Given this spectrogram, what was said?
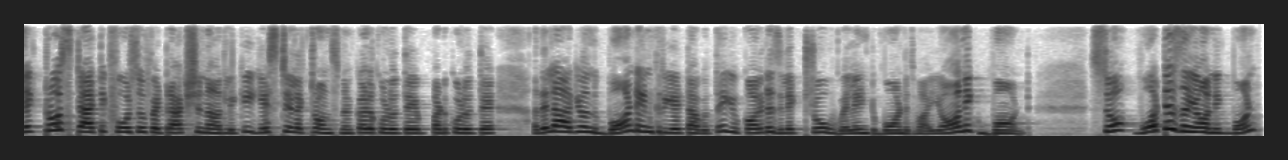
ಇಲೆಕ್ಟ್ರೋಸ್ಟ್ಯಾಟಿಕ್ ಫೋರ್ಸ್ ಆಫ್ ಅಟ್ರಾಕ್ಷನ್ ಆಗಲಿಕ್ಕೆ ಎಷ್ಟು ಎಲೆಕ್ಟ್ರಾನ್ಸ್ನ ಕಳ್ಕೊಳ್ಳುತ್ತೆ, ಪಡ್ಕೊಳ್ಳುತ್ತೆ, ಅದೆಲ್ಲ ಆಗಿ ಒಂದು ಬಾಂಡ್ ಏನು ಕ್ರಿಯೇಟ್ ಆಗುತ್ತೆ? You call it as electrovalent bond ಅಥವಾ ionic bond so what is ionic bond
